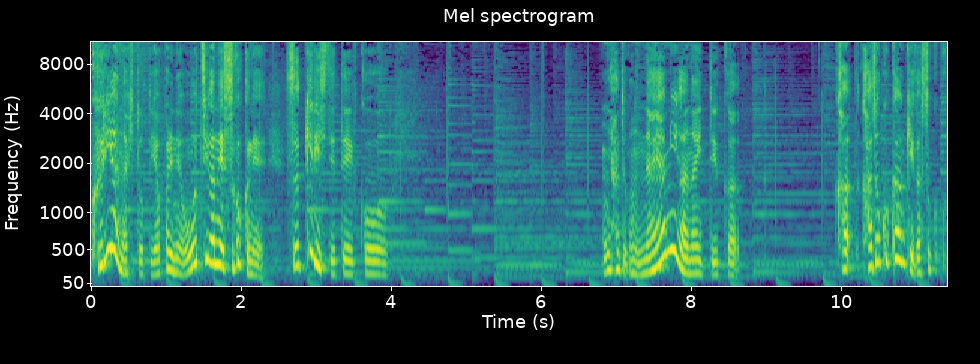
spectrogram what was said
クリアな人ってやっぱりねお家がねすごくねすっきりしててこうなんていうかな悩みがないっていうか家族関係がすごく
